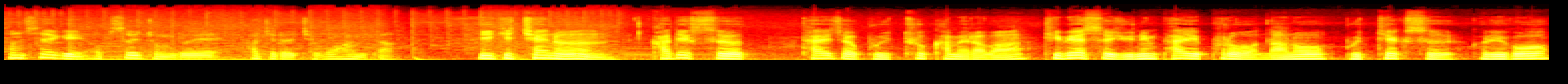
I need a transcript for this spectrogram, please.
손색이 없을 정도의 화질을 제공합니다. 이 기체는 카딕스 타이저 V2 카메라와 TBS 유닛5 프로 나노 VTX 그리고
